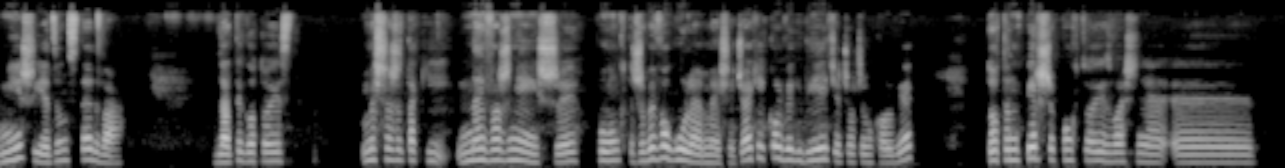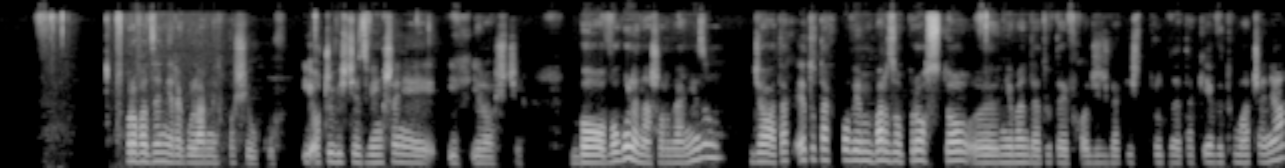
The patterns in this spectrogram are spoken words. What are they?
niż jedząc te dwa. Dlatego to jest, myślę, że taki najważniejszy punkt, żeby w ogóle myśleć o jakiejkolwiek diecie czy o czymkolwiek, to ten pierwszy punkt to jest właśnie yy, wprowadzenie regularnych posiłków i oczywiście zwiększenie ich ilości, bo w ogóle nasz organizm działa tak, ja to tak powiem bardzo prosto, yy, nie będę tutaj wchodzić w jakieś trudne takie wytłumaczenia,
